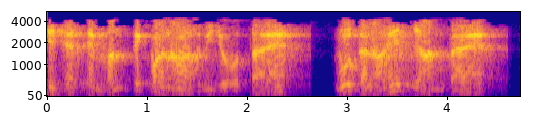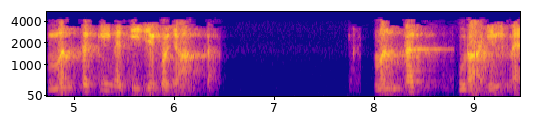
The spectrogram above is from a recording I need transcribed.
کہ جیسے منطق والا آدمی جو ہوتا ہے، وہ دلائل جانتا ہے، منطقی نتیجے کو جانتا ہے۔ منطق پورا علم ہے۔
